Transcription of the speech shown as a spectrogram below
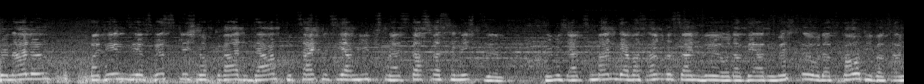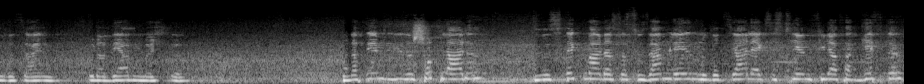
denn alle, bei denen sie es westlich noch gerade darf, bezeichnet sie am liebsten als das, was sie nicht sind, nämlich als Mann, der was anderes sein will oder werden möchte oder Frau, die was anderes sein oder werden möchte. Und nachdem sie diese Schublade, dieses Stigma, das das Zusammenleben und soziale Existieren vieler vergiftet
